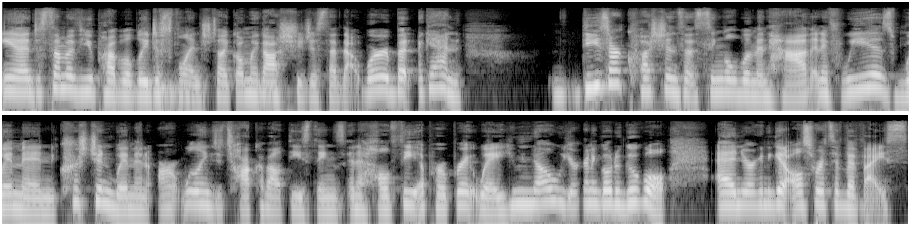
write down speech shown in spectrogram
And some of you probably just flinched, like, oh my gosh, she just said that word. But again, these are questions that single women have. And if we as women, Christian women, aren't willing to talk about these things in a healthy, appropriate way, you know, you're going to go to Google and you're going to get all sorts of advice.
